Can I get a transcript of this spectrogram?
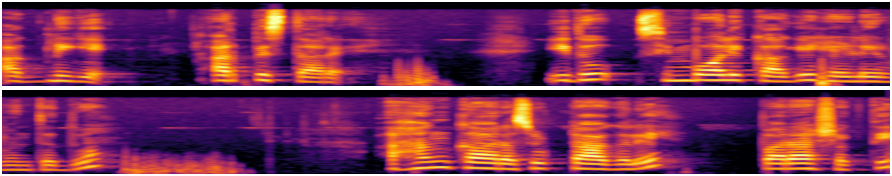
ಅಗ್ನಿಗೆ ಅರ್ಪಿಸ್ತಾರೆ. ಇದು ಸಿಂಬಾಲಿಕ್ ಆಗಿ ಹೇಳಿರುವಂಥದ್ದು. ಅಹಂಕಾರ ಸುಟ್ಟಾಗಲೇ ಪರಾಶಕ್ತಿ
